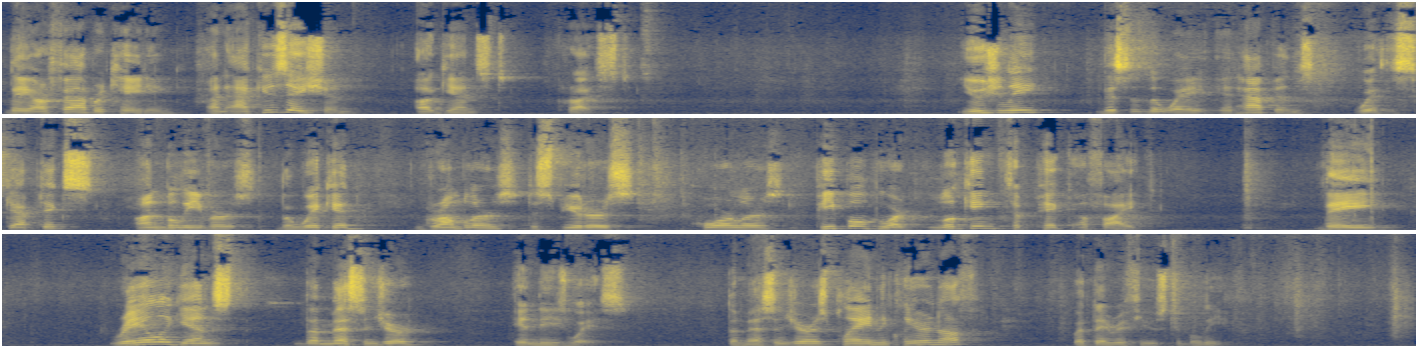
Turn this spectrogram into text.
they are fabricating an accusation against Christ. Usually, this is the way it happens with skeptics, unbelievers, the wicked, grumblers, disputers, quarrelers, people who are looking to pick a fight. They rail against the messenger in these ways. The messenger is plain and clear enough, but they refuse to believe.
